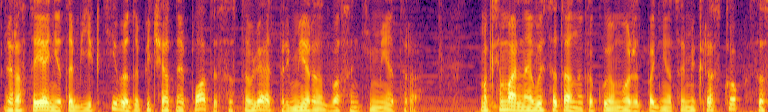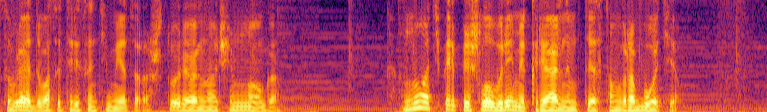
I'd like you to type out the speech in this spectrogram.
Расстояние от объектива до печатной платы составляет примерно 2 см. Максимальная высота, на какую может подняться микроскоп, составляет 23 см, что реально очень много. Ну а теперь пришло время к реальным тестам в работе.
